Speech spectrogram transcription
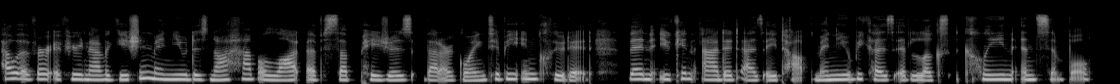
However, if your navigation menu does not have a lot of sub pages that are going to be included, then you can add it as a top menu because it looks clean and simple.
